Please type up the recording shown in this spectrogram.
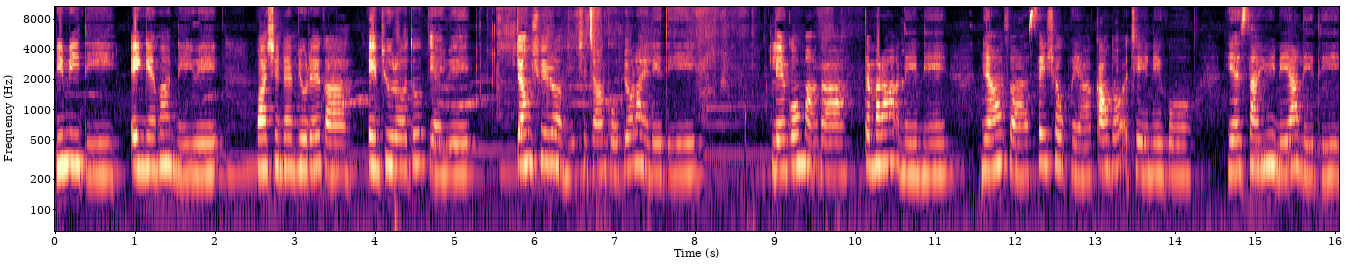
မိမိသည်အိမ်ငယ်မှနေ၍ဝါရှင်တန်မြို့ထဲကအိမ်ဖြူတော်သို့ပြန်၍တောင်းရွှေ့တော်မူဖြစ်ကြောင်းကိုပြောလိုက်လေသည်လင်ကုန်းမာကတမရအနေနဲ့များစွာစိတ်ရှုပ်ဖွယ်ရာကောင်းသောအခြေအနေကိုရင်ဆိုင်၍နေရလေသည်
